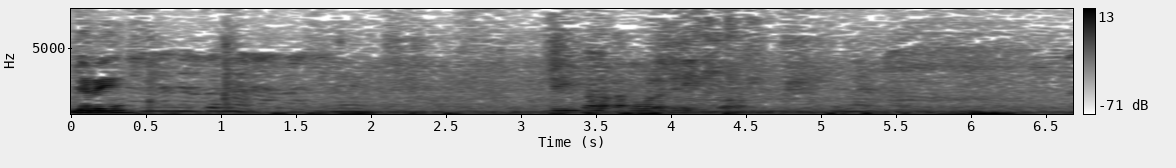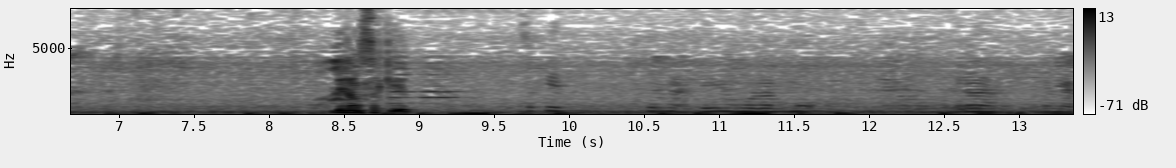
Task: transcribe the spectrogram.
Diri. Hmm, kana. Hindi pala katulad sa ito. kana. Di lang sakit. Sakit. Kana, di yung murag mo. Tara, kana.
